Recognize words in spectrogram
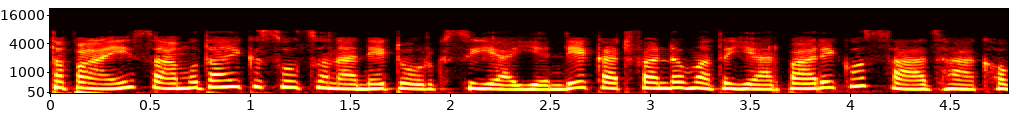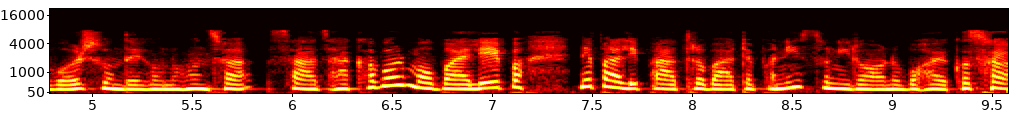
तपाई सामुदायिक सूचना नेटवर्क सीआईएनले काठमाण्डुमा तयार पारेको साझा खबर सुन्दै हुनुहुन्छ। साझा खबर मोबाइल एप नेपाली पात्रबाट पनि सुनिरहनु भएको छ।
